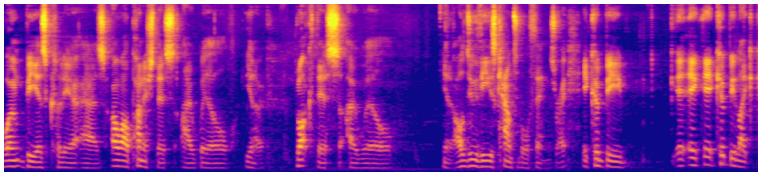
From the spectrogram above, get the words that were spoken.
won't be as clear as oh i'll punish this. I will you know block this. I will you know i'll do these countable things right? It could be it, it, could be like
